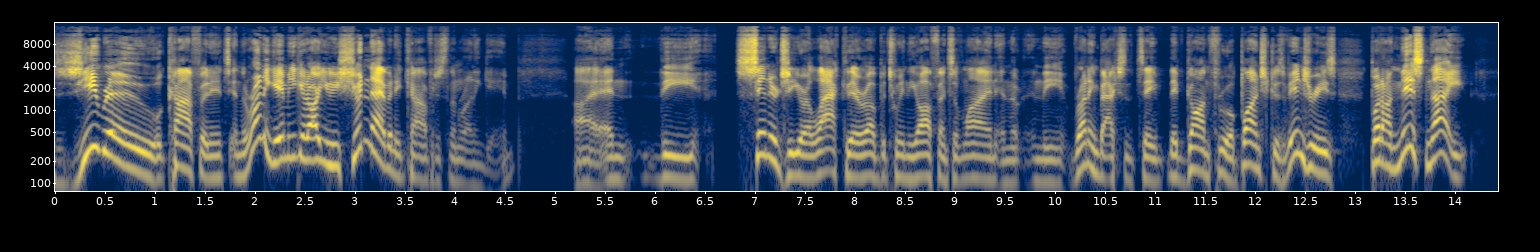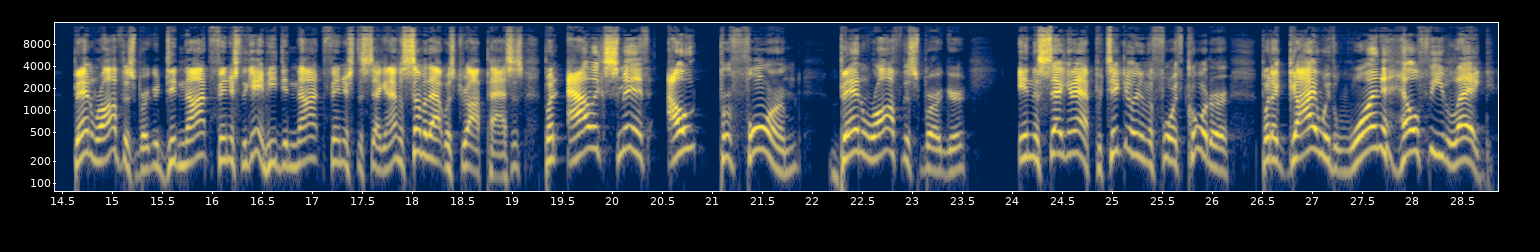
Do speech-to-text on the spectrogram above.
zero confidence in the running game, and you could argue he shouldn't have any confidence in the running game. Uh, and the synergy or lack thereof between the offensive line and the and the running backs that they've, they've gone through a bunch because of injuries. But on this night, Ben Roethlisberger did not finish the game. He did not finish the second half. Some of that was drop passes, but Alex Smith outperformed Ben Roethlisberger in the second half, particularly in the fourth quarter. But a guy with one healthy leg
